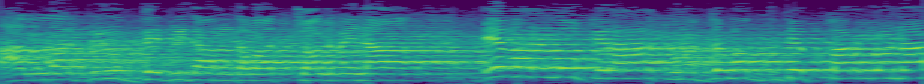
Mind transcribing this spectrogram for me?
আল্লাহর বিরুদ্ধে বিধান দেওয়া চলবে না। এবার লোকেরা কোন জবাব দিতে পারল না।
